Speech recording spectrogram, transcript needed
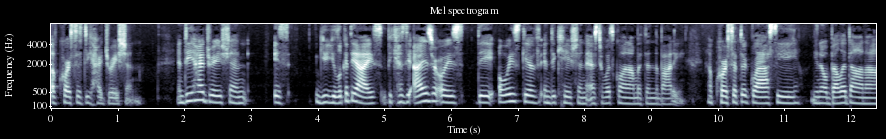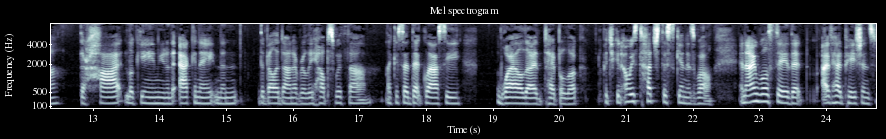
of course, is dehydration. And dehydration is you, you look at the eyes because the eyes are always they always give indication as to what's going on within the body. Of course, if they're glassy, you know, belladonna, they're hot looking, you know, the aconite, and then the belladonna really helps with, uh, like I said, that glassy, wild eyed type of look. But you can always touch the skin as well. And I will say that I've had patients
